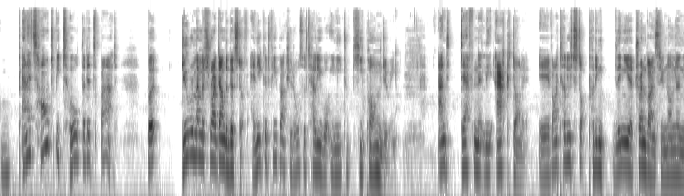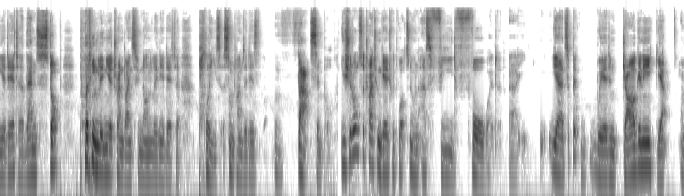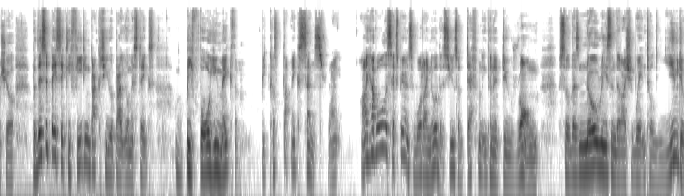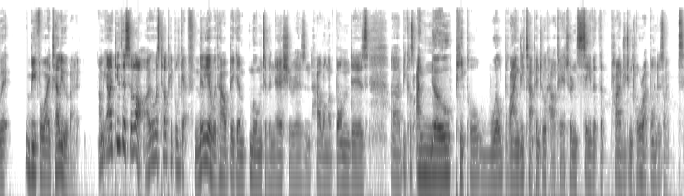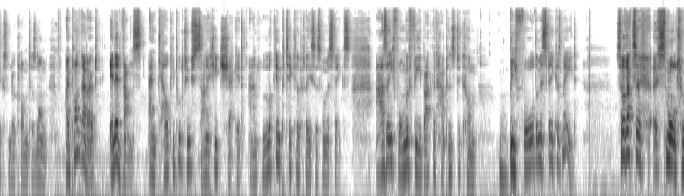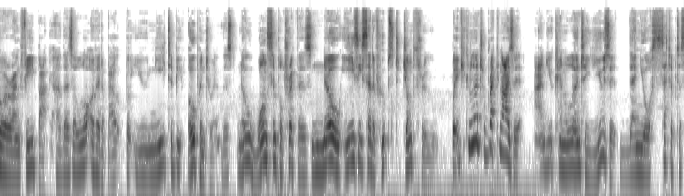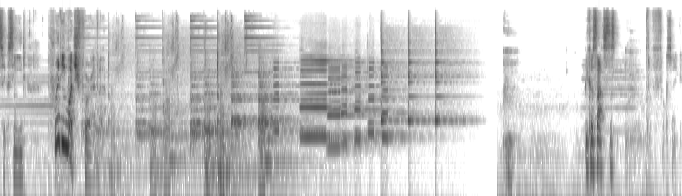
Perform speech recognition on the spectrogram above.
and it's hard to be told that it's bad. But do remember to write down the good stuff. Any good feedback should also tell you what you need to keep on doing. And definitely act on it. If I tell you to stop putting linear trend lines through nonlinear data, then stop putting linear trend lines through nonlinear data. Please. Sometimes it is that simple. You should also try to engage with what's known as feed forward. Uh, yeah, it's a bit weird and jargony, yeah, I'm sure. But this is basically feeding back to you about your mistakes before you make them, because that makes sense, right? I have all this experience of what I know that students are definitely going to do wrong, so there's no reason that I should wait until you do it before I tell you about it. I mean, I do this a lot. I always tell people to get familiar with how big a moment of inertia is and how long a bond is, uh, because I know people will blindly tap into a calculator and say that the hydrogen chloride bond is like 600 kilometers long. I point that out in advance and tell people to sanity check it and look in particular places for mistakes as a form of feedback that happens to come before the mistake is made. So that's a, a small tour around feedback. Uh, there's a lot of it about, but you need to be open to it. There's no one simple trick, there's no easy set of hoops to jump through. But if you can learn to recognize it and you can learn to use it, then you're set up to succeed pretty much forever. because that's the fuck's sake.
